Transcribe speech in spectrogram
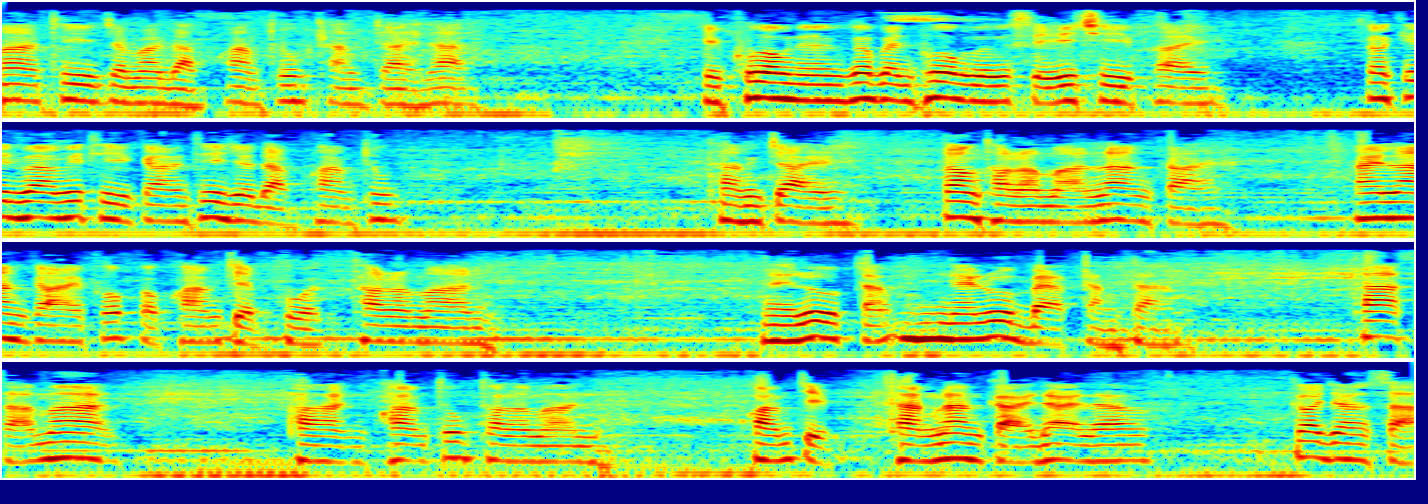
มารถที่จะมาดับความทุกข์ทางใจได้ อีกพวกหนึ่งก็เป็นพวกฤาษีชีพายก็คิดว่าวิธีการที่จะดับความทุกข์ทางใจต้องทรมานร่างกาย ให้ร่างกายพบกับความเจ็บปวดทรมาน ในรูปในรูปแบบต่างๆ ถ้าสามารถผ่านความทุกข์ทรมาน ความเจ็บทางร่างกายได้แล้ว ก็จะสา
